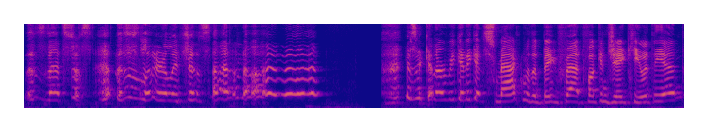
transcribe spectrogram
This, that's just, this is literally just, I don't know. Is it gonna, are we gonna get smacked with a big fat fucking JQ at the end?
